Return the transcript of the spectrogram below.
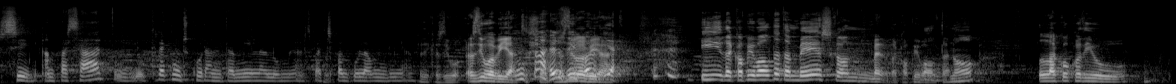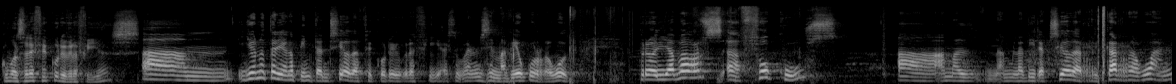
Sí, han passat, jo crec, uns 40.000 alumnes, vaig calcular un dia. Que es diu, es diu aviat, això, es, es diu aviat. aviat. I de cop i volta també és com... Bé, de cop i volta, no? La Coco diu, començaré a fer coreografies? Um, jo no tenia cap intenció de fer coreografies, bueno, si m'havia ocorregut. Però llavors, uh, Focus, uh, amb, el, amb la direcció de Ricard Reguant,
